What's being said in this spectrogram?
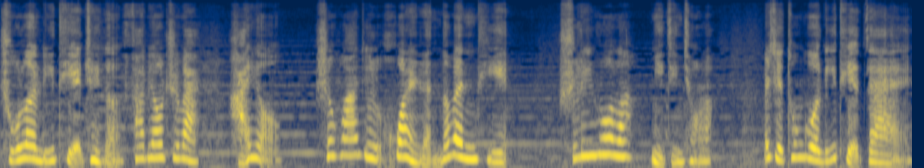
除了李铁这个发飙之外，还有申花就是换人的问题，实力弱了，你进球了。而且通过李铁在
